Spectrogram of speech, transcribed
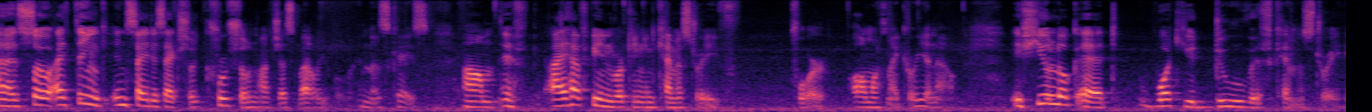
Uh, so, I think Insight is actually crucial, not just valuable in this case. Um, if I have been working in chemistry f- for almost my career now, if you look at what you do with chemistry,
